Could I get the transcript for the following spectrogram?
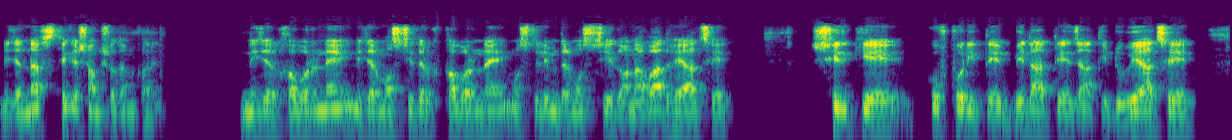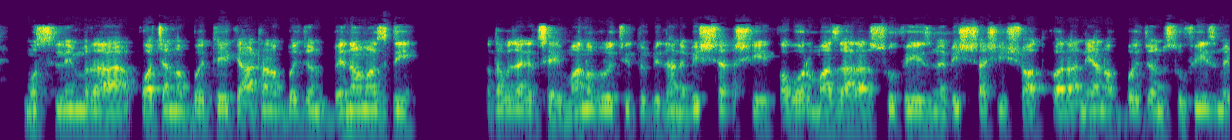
নিজের নফস থেকে সংশোধন করেন। নিজের খবর নেই নিজের মসজিদের খবর নেই মুসলিমদের মসজিদ অনাবাদ হয়ে আছে শিরকে কুফরিতে বেদাতে জাতি ডুবে আছে। মুসলিমরা পঁচানব্বই থেকে আটানব্বই জন বেনামাজি, কথা বোঝা গেছে মানব রচিত বিধানে বিশ্বাসী, কবর মাজার আর সুফিজমে বিশ্বাসী, শতকরা নিরানব্বই জন সুফিজমে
